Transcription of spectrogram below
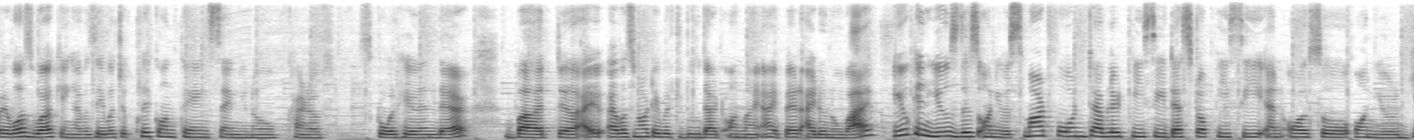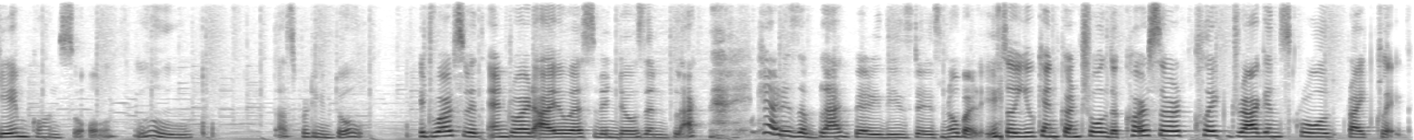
but it was working. I was able to click on things and, you know, kind of scroll here and there but uh, I, I was not able to do that on my iPad I don't know why you can use this on your smartphone tablet PC desktop PC and also on your game console ooh that's pretty dope it works with Android, iOS, Windows and Blackberry. Who carries a Blackberry these days? Nobody. So you can control the cursor, click, drag and scroll, right click.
